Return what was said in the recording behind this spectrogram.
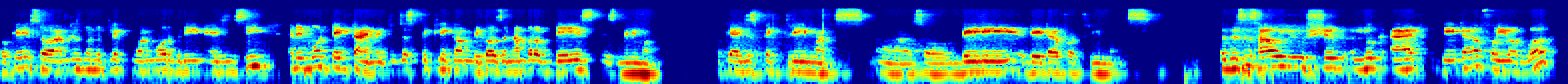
Okay, so I'm just going to click one more green agency and it won't take time. It will just quickly come because the number of days is minimum. Okay, I just picked three months. Uh, so daily data for three months. So this is how you should look at data for your work.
